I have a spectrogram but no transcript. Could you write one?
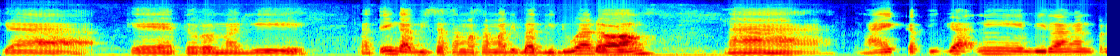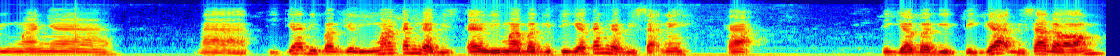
3. Oke, turun lagi. Berarti nggak bisa sama-sama dibagi dua dong. Nah, naik ke tiga nih bilangan primanya. Nah, tiga dibagi lima kan nggak bisa, eh lima bagi tiga kan nggak bisa nih, kak. Tiga bagi tiga bisa dong.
